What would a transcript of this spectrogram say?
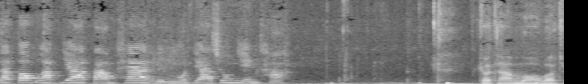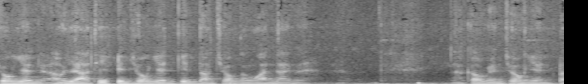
จะต้องรับยาตามแพทย์หรืองดยาช่วงเย็นคะ ก็ถามหมอว่าช่วงเย็นเอายาที่กินช่วงเย็นกินตอนช่วงกลางวันได้ไหม แล้วก็เว้นช่วงเย็นไป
